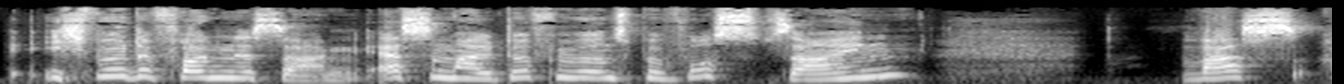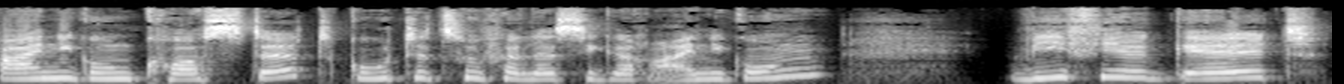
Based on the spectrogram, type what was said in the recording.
ich würde Folgendes sagen. Erst einmal dürfen wir uns bewusst sein, was Reinigung kostet, gute, zuverlässige Reinigung wie viel Geld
